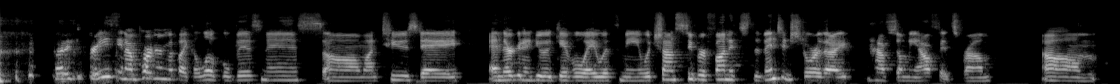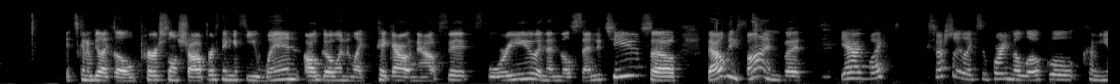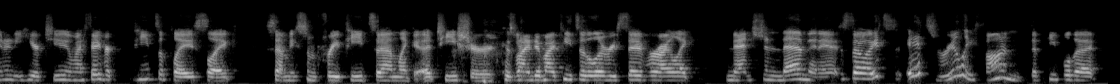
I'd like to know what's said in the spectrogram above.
but it's crazy. And I'm partnering with like a local business um, on Tuesday, and they're going to do a giveaway with me, which sounds super fun. It's the vintage store that I have so many outfits from. Um, it's going to be like a personal shopper thing. If you win, I'll go in and like pick out an outfit for you and then they'll send it to you. So that'll be fun. But yeah, I've liked, especially like supporting the local community here too. My favorite pizza place, like, sent me some free pizza and like a t-shirt. Cause when I did my pizza delivery saver, I like mentioned them in it. So it's, it's really fun. The people that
